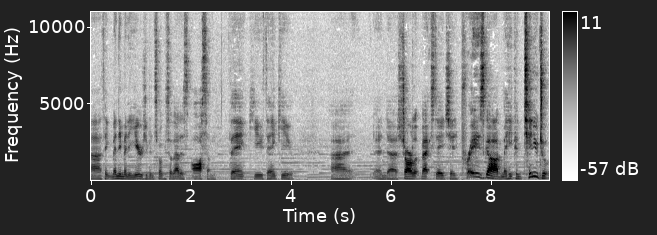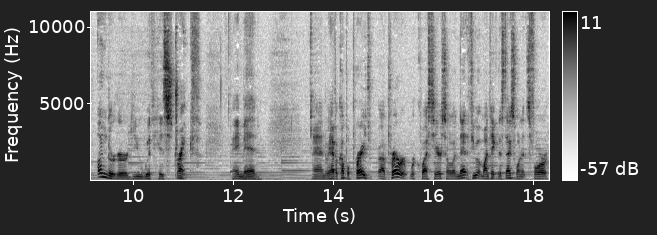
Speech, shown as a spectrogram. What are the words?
Uh, I think many, many years you've been smoking, so that is awesome. Thank you, thank you. Uh, and uh, Charlotte backstage said, Praise God, may He continue to undergird you with His strength. Amen. And we have a couple prayer, uh, prayer requests here. So, Annette, if you wouldn't mind taking this next one, it's for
